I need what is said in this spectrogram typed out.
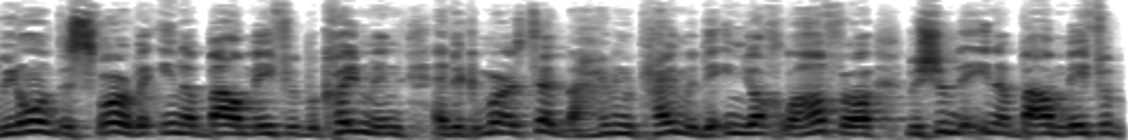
we don't have the Svar of in a Baal Mefer and the Gemara said, B'Hainu time the in Yachla Hafa, Mishum the in a Baal Mefer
